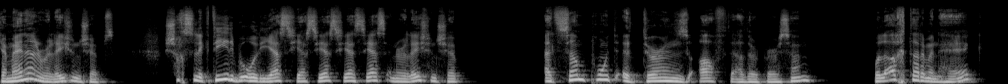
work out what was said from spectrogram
كمان in relationships الشخص اللي كتير بيقول yes yes yes yes yes in relationship at some point it turns off the other person. والأخطر من هيك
